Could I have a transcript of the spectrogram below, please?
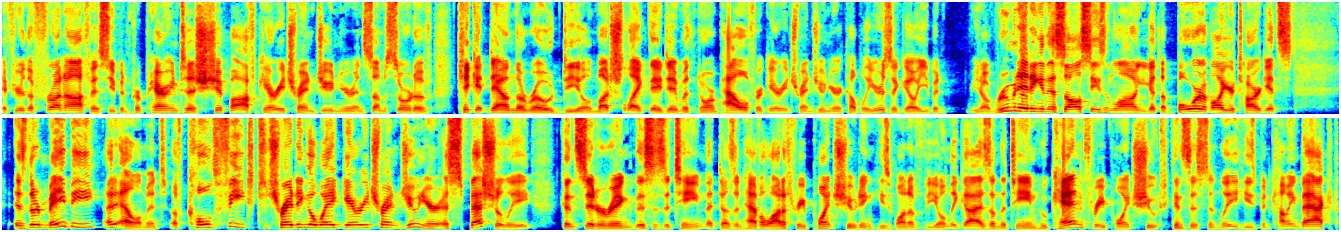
if you're the front office, you've been preparing to ship off Gary Trent Jr. in some sort of kick it down the road deal, much like they did with Norm Powell for Gary Trent Jr. a couple years ago. You've been, you know, ruminating in this all season long. You got the board of all your targets. Is there maybe an element of cold feet to trading away Gary Trent Jr., especially considering this is a team that doesn't have a lot of three point shooting? He's one of the only guys on the team who can three point shoot consistently. He's been coming back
